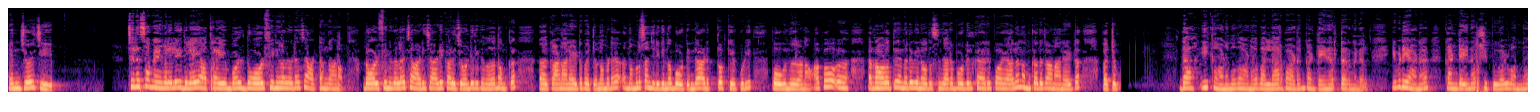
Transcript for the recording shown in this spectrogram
എൻജോയ് ചെയ്യും. ചില സമയങ്ങളിൽ ഇതിലെ യാത്ര ചെയ്യുമ്പോൾ ഡോൾഫിനുകളുടെ ചാട്ടം കാണാം. ഡോൾഫിനുകൾ ചാടി ചാടി കളിച്ചുകൊണ്ടിരിക്കുന്നത് നമുക്ക് കാണാനായിട്ട് പറ്റും. നമ്മുടെ നമ്മൾ സഞ്ചരിക്കുന്ന ബോട്ടിന്റെ അടുത്തൊക്കെ കൂടി പോകുന്നത് കാണാം. അപ്പോൾ എറണാകുളത്ത് എന്നൊരു വിനോദസഞ്ചാര ബോട്ടിൽ കയറി പോയാലും നമുക്കത് കാണാനായിട്ട് പറ്റും. ദാ ഈ കാണുന്നതാണ് വല്ലാർപാടം കണ്ടെയ്നർ ടെർമിനൽ ഇവിടെയാണ് കണ്ടെയ്നർ ഷിപ്പുകൾ വന്ന്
